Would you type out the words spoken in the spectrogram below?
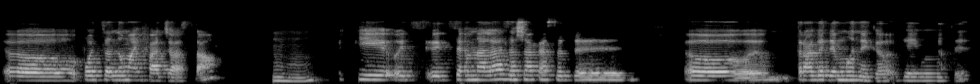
uh, poți să nu mai faci asta. Mm-hmm. Și îți, îți semnalează așa ca să te uh, tragă de mânecă, de uite.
